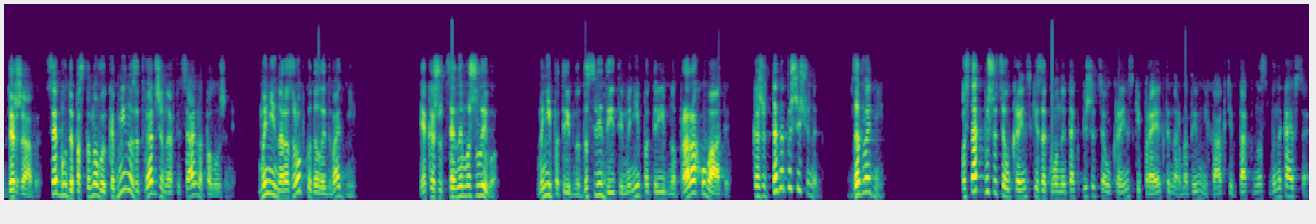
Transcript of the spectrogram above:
держави. Це буде постановою Кабміну затверджене офіціальне положення. Мені на розробку дали два дні. Я кажу, це неможливо. Мені потрібно дослідити, мені потрібно прорахувати. Кажуть, та напиши що-небудь за два дні. Ось так пишуться українські закони, так пишуться українські проекти нормативних актів, так в нас виникає все.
